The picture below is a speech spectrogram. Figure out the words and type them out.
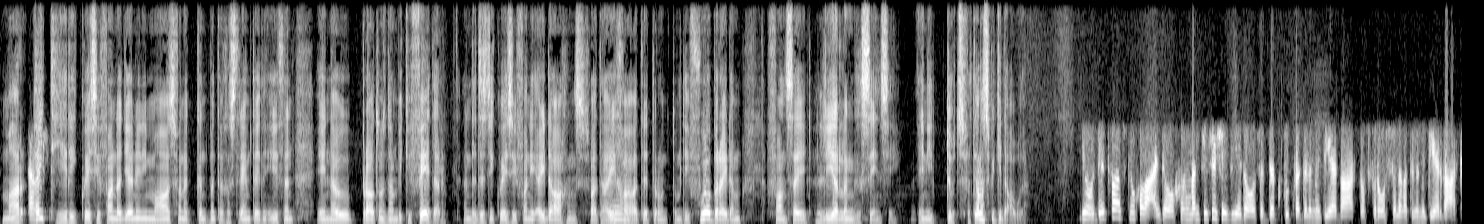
Maar Dank uit hierdie kwessie van dat jy nou die maas van 'n kind met 'n gestremdheid en Ethan en nou praat ons dan bietjie verder en dit is die kwessie van die uitdagings wat hy ja. gehad het rondom die voorbereiding van sy leerlinglisensie en die toets. Vertel ons 'n bietjie daaroor. Ja, dit was nogal 'n uitdaging want soos jy weet daar's 'n dik boek wat hulle moet deurwerk, daar's vir ons hulle wat hulle moet deurwerk.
